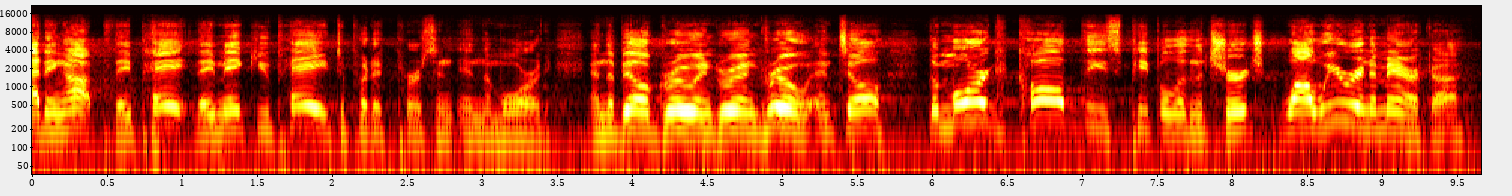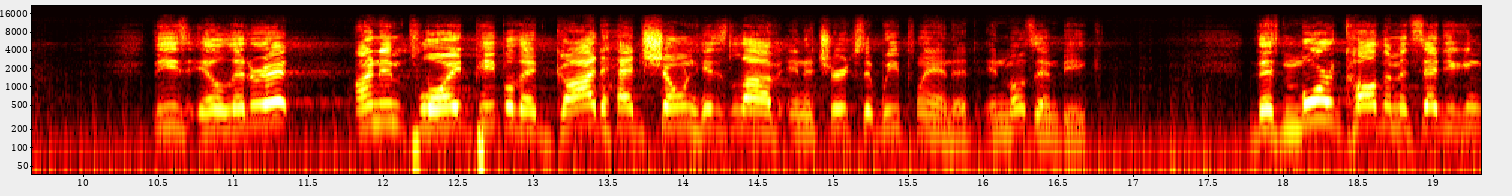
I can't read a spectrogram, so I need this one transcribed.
adding up. They pay they make you pay to put a person in the morgue. And the bill grew and grew and grew until the morgue called these people in the church while we were in America, these illiterate, unemployed people that God had shown his love in a church that we planted in Mozambique. The morgue called them and said, You can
